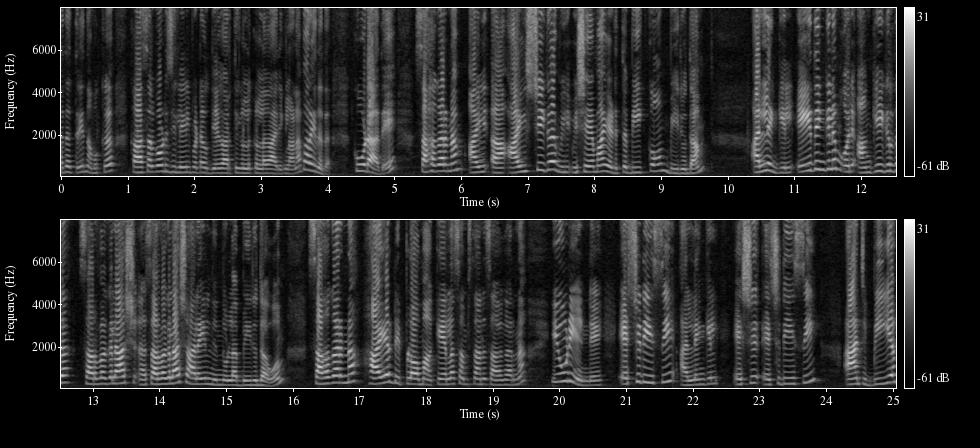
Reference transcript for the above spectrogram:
അതത്രയും നമുക്ക് കാസർഗോഡ് ജില്ലയിൽപ്പെട്ട ഉദ്യോഗാർത്ഥികൾക്കുള്ള കാര്യങ്ങളാണ് പറയുന്നത്. കൂടാതെ സഹകരണം ഐ ഐശ്ചിക വിഷയമായി എടുത്ത് ബി കോം ബിരുദം അല്ലെങ്കിൽ ഏതെങ്കിലും ഒരു അംഗീകൃത സർവകലാശ സർവകലാശാലയിൽ നിന്നുള്ള ബിരുദവും സഹകരണ ഹയർ ഡിപ്ലോമ കേരള സംസ്ഥാന സഹകരണ യൂണിയന്റെ എച്ച് ഡി സി അല്ലെങ്കിൽ H H D C and B M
